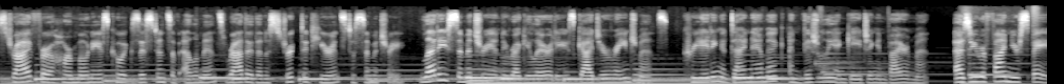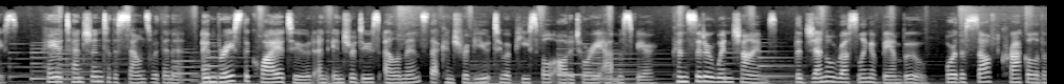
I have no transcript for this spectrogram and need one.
strive for a harmonious coexistence of elements rather than a strict adherence to symmetry. Let asymmetry and irregularities guide your arrangements, creating a dynamic and visually engaging environment. As you refine your space, Pay attention to the sounds within it. Embrace the quietude and introduce elements that contribute to a peaceful auditory atmosphere. Consider wind chimes, the gentle rustling of bamboo, or the soft crackle of a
